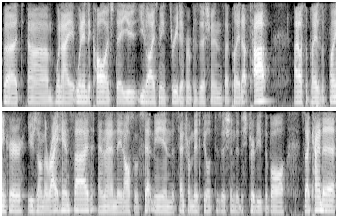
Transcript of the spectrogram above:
but um, when I went into college, they u- utilized me in three different positions. I played up top. I also played as a flanker, usually on the right-hand side, and then they'd also set me in the central midfield position to distribute the ball. So I kind of,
